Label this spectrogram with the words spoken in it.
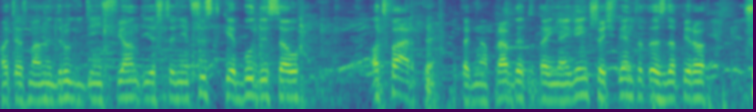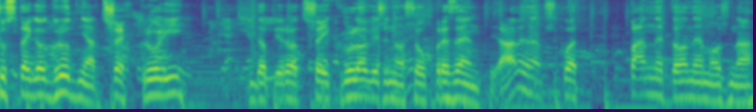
Chociaż mamy drugi dzień świąt jeszcze nie wszystkie budy są otwarte. Bo tak naprawdę tutaj największe święto to jest dopiero 6 grudnia, Trzech Króli i dopiero trzej królowie przynoszą prezenty. Ale na przykład panettone można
